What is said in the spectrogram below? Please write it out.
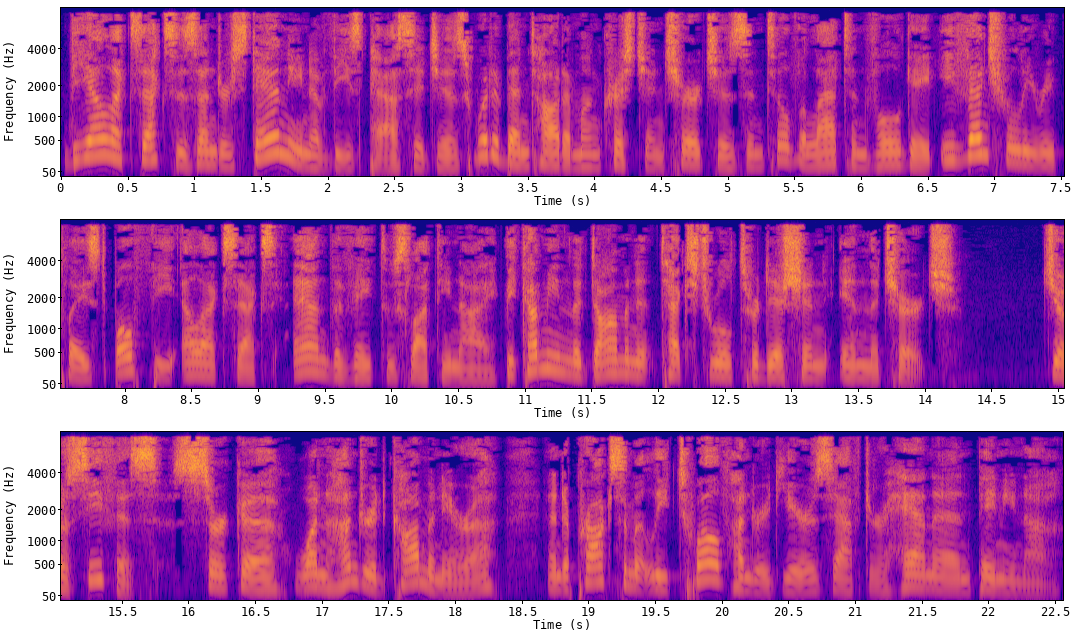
the LXX's understanding of these passages would have been taught among Christian churches until the Latin Vulgate eventually replaced both the LXX and the Vetus Latinae, becoming the dominant textual tradition in the church. Josephus, circa 100 Common Era, and approximately 1200 years after Hannah and Peninnah.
